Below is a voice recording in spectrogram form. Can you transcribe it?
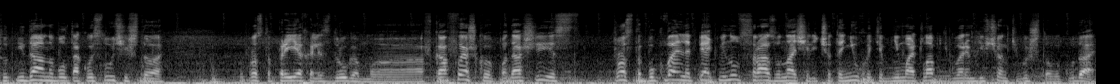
Тут недавно был такой случай, что мы просто приехали с другом э, в кафешку, подошли, просто буквально 5 минут сразу начали что-то нюхать, обнимать, лапать, говорим, девчонки, вы что, вы куда?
